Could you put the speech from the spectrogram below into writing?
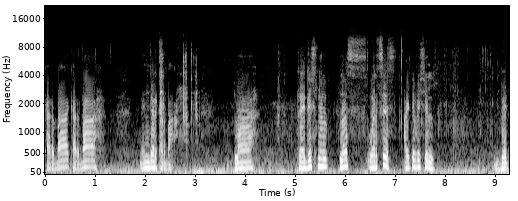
खरबा खरबा. डेंजर खरबा. आपला traditional plus versus artificial bait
